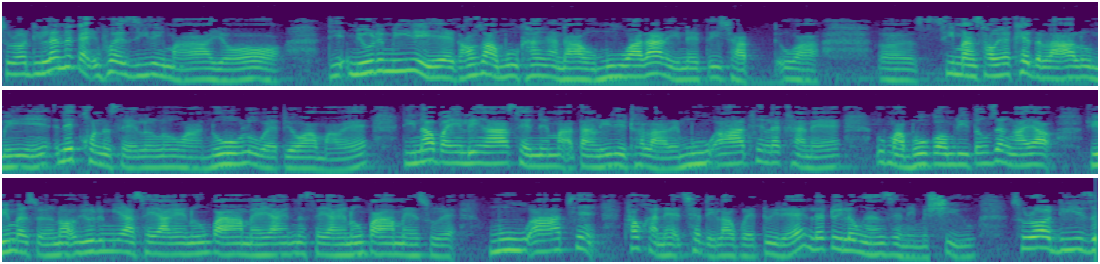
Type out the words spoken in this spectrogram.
ဆိုတော့ဒီလက်နက်ကင်အဖွဲ့အစည်းတွေမှာရောဒီအမျိုးသမီးတွေရဲ့ခေါင်းဆောင်မှုအခန်းကဏ္ဍကိုမူဝါဒတွေနဲ့တေချာဟိုဟာစီမံဆောင်ရွက်ခဲ့သလားလို့မေးရင်အနည်း80လုံးလုံးက no လို့ပဲပြောရမှာပဲဒီနောက်ပိုင်း5 50နှစ်မှာအတန်လေးတွေထွက်လာတယ်မူအားဖြင့်လက်ခံတယ်ဥပမာဘိုးကော်မတီ35ယောက်ရွေးမယ်ဆိုရင်တော့အမျိုးသမီးက10ရာခိုင်နှုန်းပါရမယ်20ရာခိုင်နှုန်းပါရမယ်ဆိုတော့မူအားဖြင့်ထောက်ခံတဲ့အချက်တွေလောက်ပဲတွေ့တယ်လက်တွေ့လုပ်ငန်းစဉ်တွေမရှိဘူးဆိုတော့ဒီဇ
